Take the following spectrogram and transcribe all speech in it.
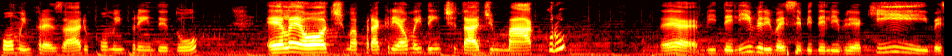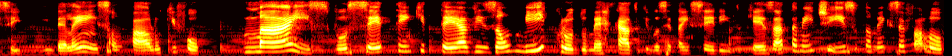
como empresário, como empreendedor. Ela é ótima para criar uma identidade macro. Né, Delivery vai ser Delivery aqui, vai ser em Belém, São Paulo, o que for. Mas você tem que ter a visão micro do mercado que você está inserido, que é exatamente isso também que você falou.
